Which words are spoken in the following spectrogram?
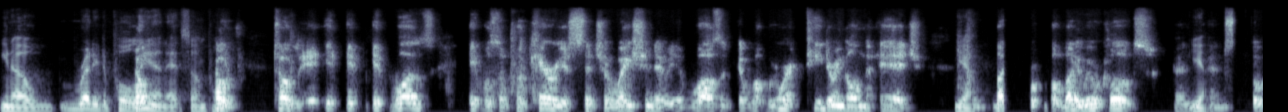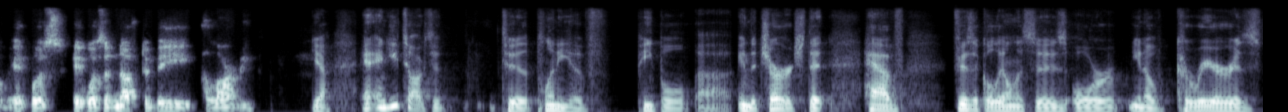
you know, ready to pull Oh, in at some oh, point. Totally, totally. It, it, it, it was it was a precarious situation. It, it wasn't. It, we weren't teetering on the edge. Yeah. But but buddy, we were close. And Yeah. and so it was it was enough to be alarming. Yeah. And, and you talk to to plenty of people uh, in the church that have physical illnesses or you know career is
